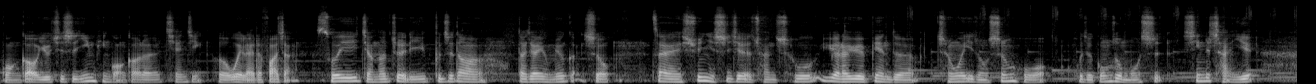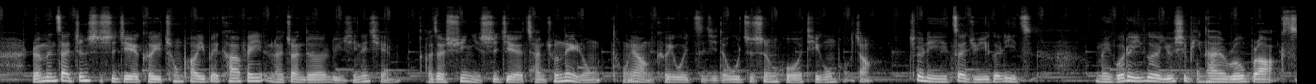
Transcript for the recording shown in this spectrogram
广告，尤其是音频广告的前景和未来的发展。所以讲到这里，不知道大家有没有感受，在虚拟世界的产出越来越变得成为一种生活或者工作模式，新的产业。人们在真实世界可以冲泡一杯咖啡来赚得旅行的钱，而在虚拟世界产出内容，同样可以为自己的物质生活提供保障。这里再举一个例子，美国的一个游戏平台 Roblox，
